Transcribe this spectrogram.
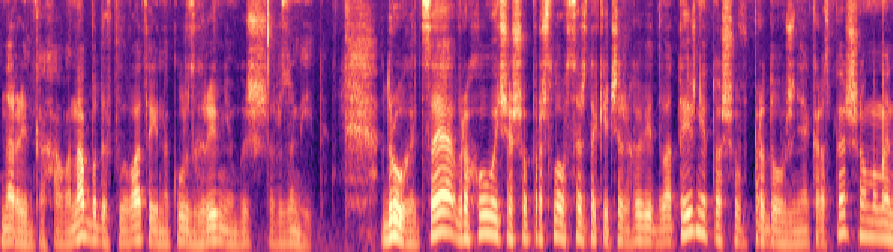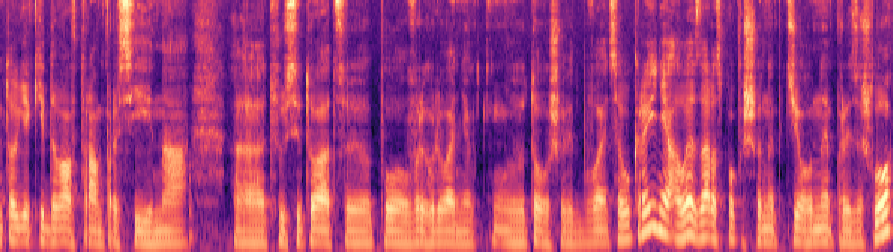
на ринках, а вона буде впливати і на курс гривні, ви ж розумієте. Друге, це враховуючи, що пройшло все ж таки чергові два тижні, то що в продовження якраз першого моменту, який давав Трамп Росії на цю ситуацію по врегулюванню е, того, що відбувається в Україні, але зараз поки що нічого не произошло.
